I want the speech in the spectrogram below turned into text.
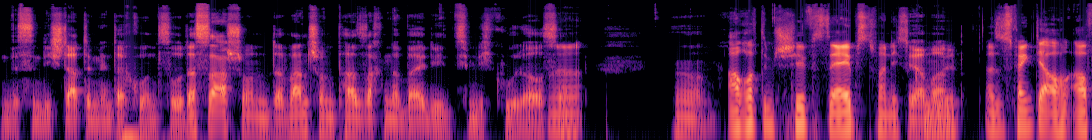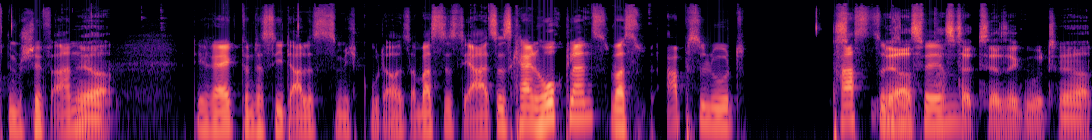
ein bisschen die Stadt im Hintergrund so. Das sah schon, da waren schon ein paar Sachen dabei, die ziemlich cool aussahen. Ja. Ja. Auch auf dem Schiff selbst fand ich es ja, cool. Mann. Also es fängt ja auch auf dem Schiff an. Ja. Direkt und das sieht alles ziemlich gut aus. Aber es ist, ja, es ist kein Hochglanz, was absolut passt zu diesem ja, es Film. passt halt sehr, sehr gut, ja.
